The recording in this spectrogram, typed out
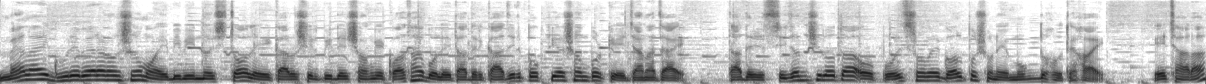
মেলায় ঘুরে বেড়ানোর সময় বিভিন্ন স্টলে কারুশিল্পীদের সঙ্গে কথা বলে তাদের কাজের প্রক্রিয়া সম্পর্কে জানা যায়। তাদের সৃজনশীলতা ও পরিশ্রমের গল্প শুনে মুগ্ধ হতে হয়। এছাড়া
